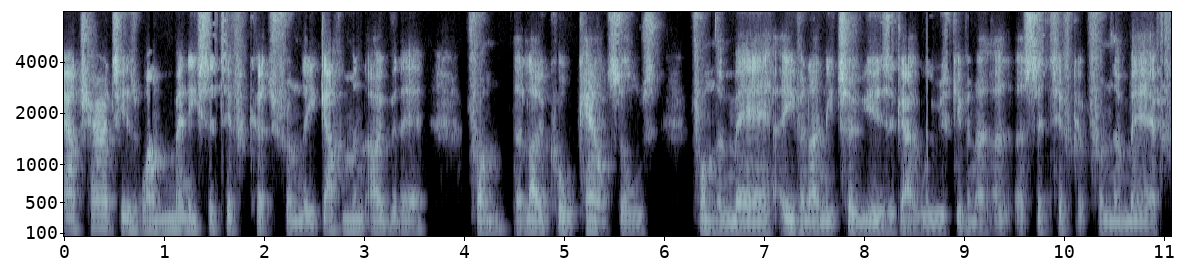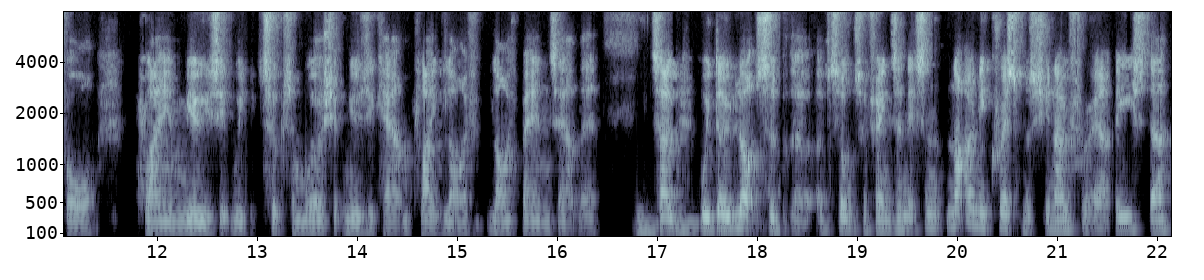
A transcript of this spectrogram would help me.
our charity has won many certificates from the government over there, from the local councils, from the mayor. Even only two years ago, we was given a, a certificate from the mayor for playing music. We took some worship music out and played live live bands out there. Mm -hmm. So we do lots of, uh, of sorts of things, and it's not only Christmas, you know, throughout Easter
